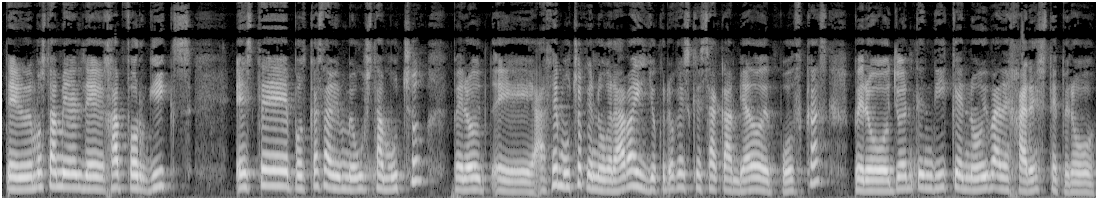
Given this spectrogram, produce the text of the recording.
Tenemos también el de Hub for Geeks, este podcast a mí me gusta mucho, pero eh, hace mucho que no graba y yo creo que es que se ha cambiado de podcast, pero yo entendí que no iba a dejar este, pero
